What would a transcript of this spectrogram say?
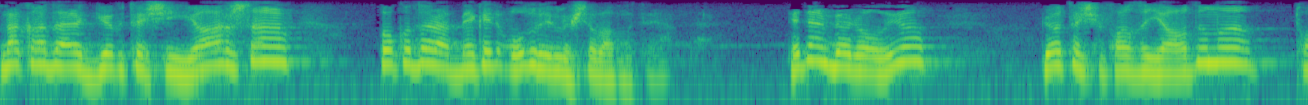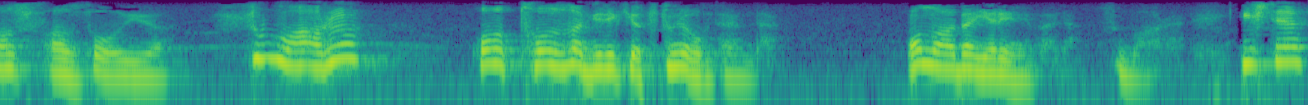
ne kadar göktaşı yağarsa o kadar bereket olur demişler bak muhtemelen. Neden böyle oluyor? Göktaşı fazla yağdı mı toz fazla oluyor. Su buharı o tozla birikiyor, tutunuyor bu muhtemelen. Onunla haber yere iniyor böyle. Su buharı. İşte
